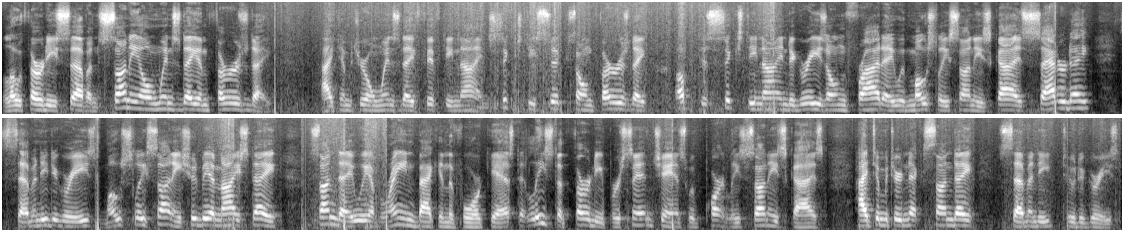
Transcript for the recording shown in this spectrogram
low 37. Sunny on Wednesday and Thursday. High temperature on Wednesday 59, 66 on Thursday, up to 69 degrees on Friday with mostly sunny skies. Saturday 70 degrees, mostly sunny. Should be a nice day. Sunday, we have rain back in the forecast, at least a 30% chance with partly sunny skies. High temperature next Sunday, 72 degrees.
